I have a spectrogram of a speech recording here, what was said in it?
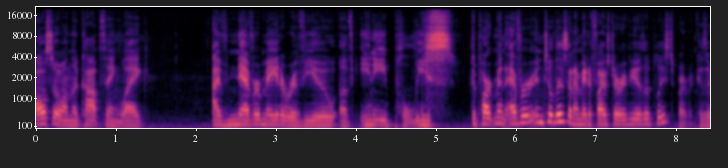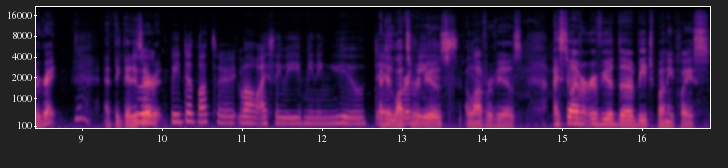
also on the cop thing, like I've never made a review of any police department ever until this, and I made a five star review of the police department because they're great. Yeah. I think they deserve were- it. We did lots of. Well, I say we, meaning you. Did I did lots reviews. of reviews. I Yeah. love reviews. I still haven't reviewed the Beach Bunny place.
